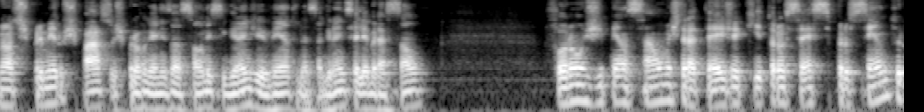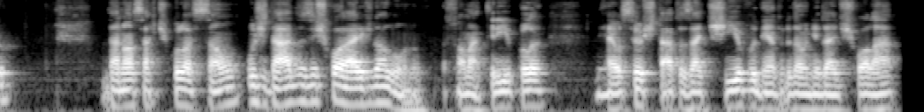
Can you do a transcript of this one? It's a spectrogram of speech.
Nossos primeiros passos para a organização desse grande evento, dessa grande celebração, foram os de pensar uma estratégia que trouxesse para o centro da nossa articulação os dados escolares do aluno, a sua matrícula, né, o seu status ativo dentro da unidade escolar.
